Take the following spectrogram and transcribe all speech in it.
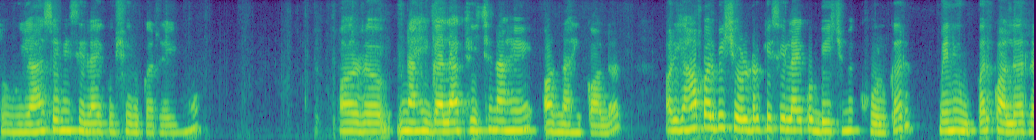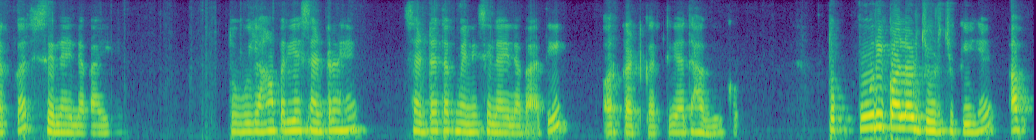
तो यहाँ से मैं सिलाई को शुरू कर रही हूँ। और ना ही गला खींचना है और ना ही कॉलर और यहाँ पर भी शोल्डर की सिलाई को बीच में खोलकर मैंने ऊपर कॉलर रखकर सिलाई लगाई है। तो यहाँ पर ये सेंटर है। सेंटर तक मैंने सिलाई लगा दी और कट कर दिया धागे को। तो पूरी कॉलर जुड़ चुकी है। अब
